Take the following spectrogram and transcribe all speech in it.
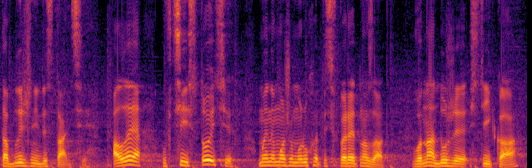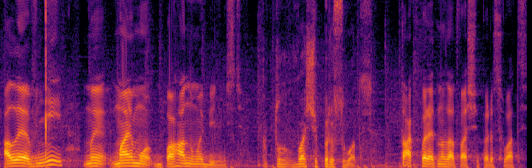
та ближній дистанції. Але в цій стойці ми не можемо рухатись вперед-назад. Вона дуже стійка, але в ній ми маємо погану мобільність. Тобто важче пересуватися. Так, вперед-назад важче пересуватися.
